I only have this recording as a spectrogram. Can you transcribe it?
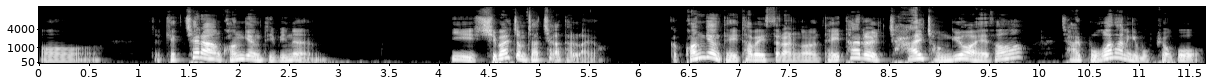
어, 객체랑 관계형 DB는 이 시발점 자체가 달라요. 그러니까 관계형 데이터베이스라는 건 데이터를 잘 정규화해서 잘 보관하는 게 목표고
